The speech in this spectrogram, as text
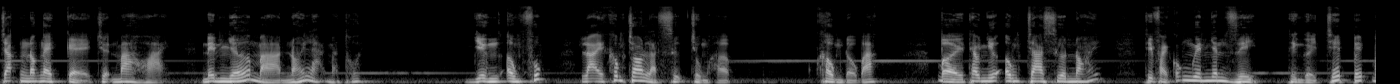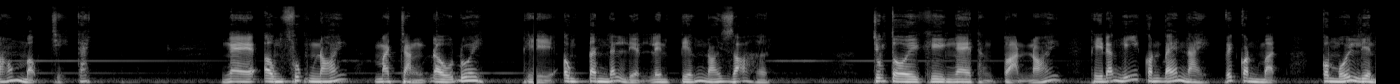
Chắc nó nghe kể chuyện ma hoài nên nhớ mà nói lại mà thôi. Nhưng ông Phúc lại không cho là sự trùng hợp. Không đâu bác, bởi theo như ông cha xưa nói thì phải có nguyên nhân gì thì người chết mới báo mộng chỉ cách. Nghe ông Phúc nói mà chẳng đầu đuôi thì ông Tân đã liền lên tiếng nói rõ hơn. Chúng tôi khi nghe thằng Toàn nói thì đã nghĩ con bé này với con Mận có mối liên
